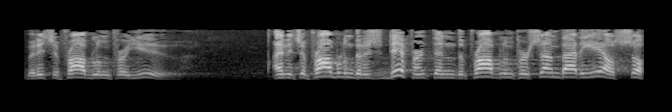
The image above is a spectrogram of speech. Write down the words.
But it's a problem for you. And it's a problem that is different than the problem for somebody else. So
